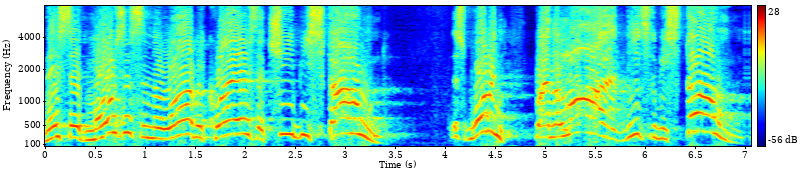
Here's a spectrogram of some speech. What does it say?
And they said, Moses and the law requires that she be stoned. This woman, by the law, needs to be stoned.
